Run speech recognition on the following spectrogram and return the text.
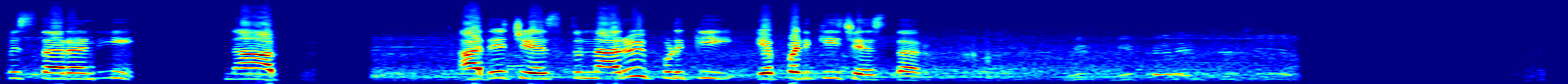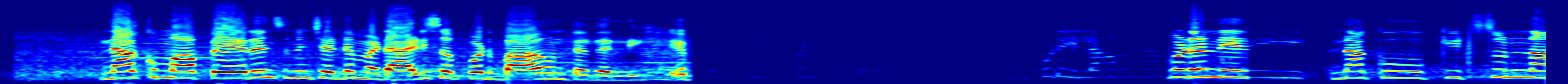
చూపిస్తారని నా అదే చేస్తున్నారు ఇప్పటికి ఎప్పటికీ చేస్తారు నాకు మా పేరెంట్స్ నుంచి అంటే మా డాడీ సపోర్ట్ బాగుంటుందండి ఎప్పటికీ ఇప్పటికీ కూడా ఇప్పుడు ఇలా ఉన్నా కూడా నేను నాకు కిడ్స్ ఉన్నా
